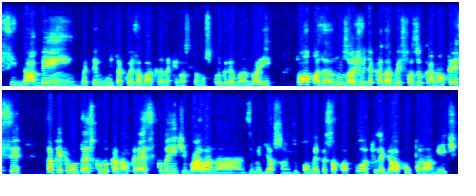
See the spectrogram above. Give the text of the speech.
se dar bem, hein? Vai ter muita coisa bacana que nós estamos programando aí. Então, rapaziada, nos ajude a cada vez fazer o canal crescer. Sabe o que, que acontece quando o canal cresce? Quando a gente vai lá nas imediações do Palmeiras, o pessoal fala, pô, que legal, acompanha o Amit.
